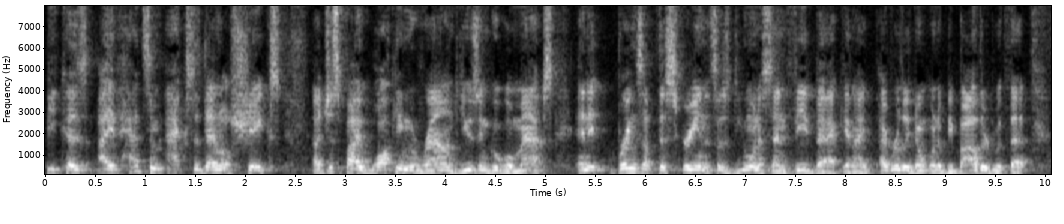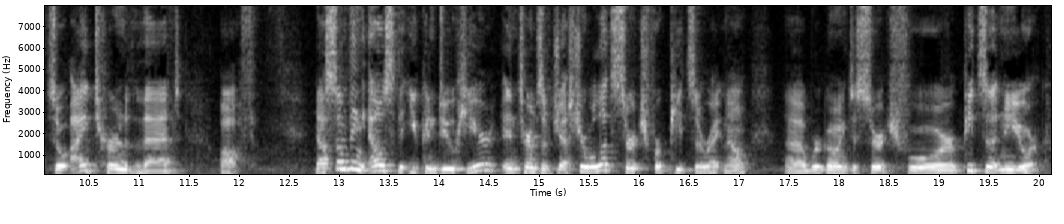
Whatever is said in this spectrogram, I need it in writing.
because I've had some accidental shakes uh, just by walking around using Google Maps, and it brings up the screen that says, Do you want to send feedback? And I, I really don't want to be bothered with that. So I turned that off. Now, something else that you can do here in terms of gesture, well, let's search for pizza right now. Uh, we're going to search for Pizza New York.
